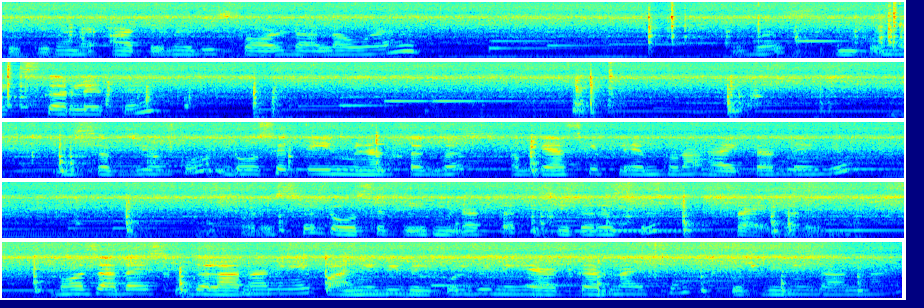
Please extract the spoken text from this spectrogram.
क्योंकि मैंने आटे में भी सॉल्ट डाला हुआ है। तो बस इनको मिक्स कर लेते हैं। सब्जियों को दो से तीन मिनट तक बस, अब गैस की फ्लेम थोड़ा हाई कर देंगे। और इसे दो से तीन मिनट तक इसी तरह से फ्राई करेंगे। बहुत ज़्यादा इसको गलाना नहीं है, पानी भी बिल्कुल भी नहीं ऐड करना है इसमें, कुछ भी नहीं डालना है।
